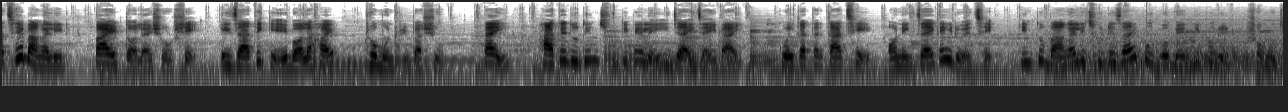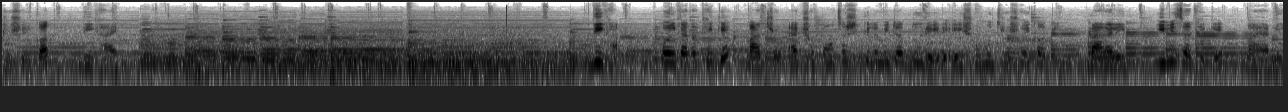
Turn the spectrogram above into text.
আছে বাঙালির পায়ের তলায় সর্ষে। এই জাতিকে বলা হয় ভ্রমণ পিপাসু। তাই হাতে দুদিন ছুটি পেলেই যাই যাই বাই। কলকাতার কাছে অনেক জায়গায় রয়েছে, কিন্তু বাঙালি ছুটে যায় পূর্ব মেদিনীপুরের সমুদ্র সৈকত দীঘায়। দীঘা। কলকাতা থেকে মাত্র একশো পঁচাশি কিলোমিটার দূরের এই সমুদ্র সৈকতে বাঙালির ইভিজা থেকে মায়ামি।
